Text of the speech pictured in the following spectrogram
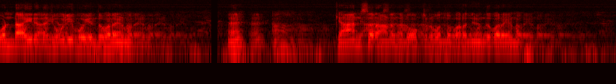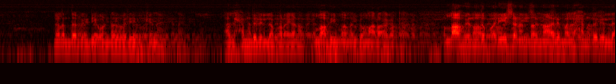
ഉണ്ടായിരുന്ന ജോലി പോയി എന്ത് പറയണം? ഏ? ആ. ക്യാൻസർ ആണെന്ന് ഡോക്ടർ വന്ന് പറഞ്ഞു എന്ത് പറയണം? നിങ്ങൾ എന്താ വെടി കൊണ്ടതുപോലെ ഇരിക്കണേ? അലഹമില്ല പറയണം. അള്ളാഹുമ നൽകുമാറാകട്ടെ. അള്ളാഹു എന്ത് പരീക്ഷണം തന്നാലും അലഹമില്ല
